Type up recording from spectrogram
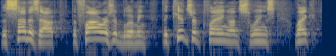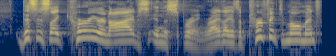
The sun is out. The flowers are blooming. The kids are playing on swings. Like, this is like Currier and Ives in the spring, right? Like, it's a perfect moment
